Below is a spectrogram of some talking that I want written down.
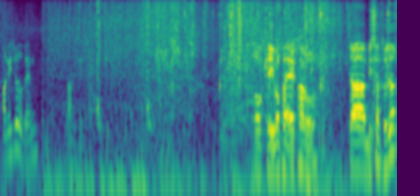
환희 줘도 되는데 나는 괜찮아 오케이 이번 판 엘파로 자 미션 도전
